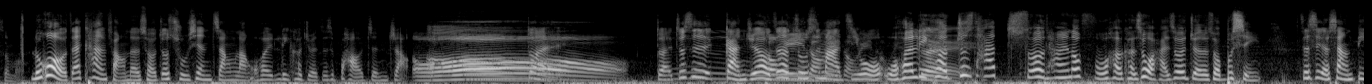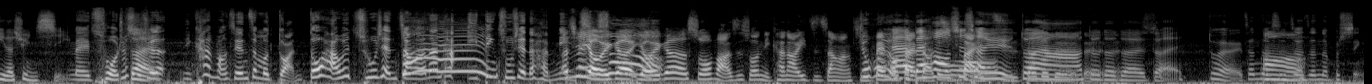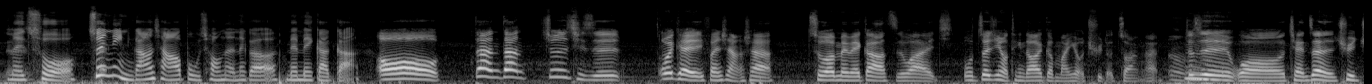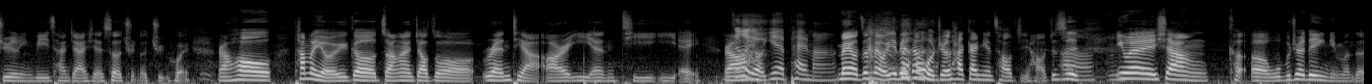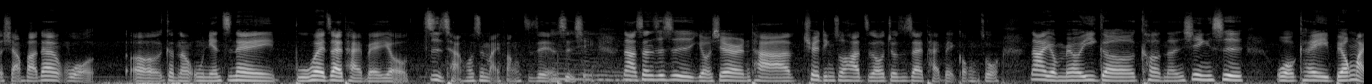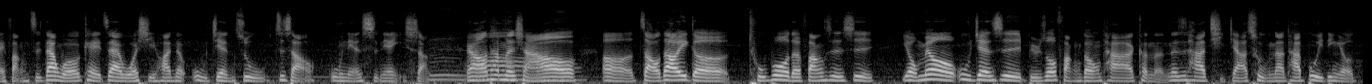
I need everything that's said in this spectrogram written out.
什么？如果我在看房的时候就出现蟑螂，我会立刻觉得这是不好的征兆。哦，对。对，就是感觉有这个蛛丝马迹，我我会立刻就是他所有条件都符合，可是我还是会觉得说不行，这是一个上帝的讯息。没错，就是觉得你看房时间这么短，都还会出现蟑螂，那它一定出现的很密。而且有一个有一个说法是说，你看到一只蟑螂，就会有背后是成语。对啊，对对对对对，真的是这真的不行。没错，所以你你刚刚想要补充的那个妹妹嘎嘎哦，但但就是其实我也可以分享一下。除了眉眉角角之外，我最近有听到一个蛮有趣的专案，嗯、就是我前阵子去 G 零 V 参加一些社群的聚会，嗯、然后他们有一个专案叫做 Rentia R E N T E A，然后这个有叶配吗？没有，这没有叶配，但我觉得它概念超级好，就是因为像可呃，我不确定你们的想法，但我。呃，可能五年之内不会在台北有自产或是买房子这件事情。嗯、那甚至是有些人他确定说他之后就是在台北工作。那有没有一个可能性是我可以不用买房子，但我又可以在我喜欢的物件住至少五年、十年以上？嗯、然后他们想要呃找到一个突破的方式是有没有物件是，比如说房东他可能那是他起家处，那他不一定有。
